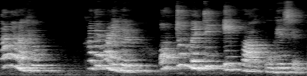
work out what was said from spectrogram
દાણો નાખ્યો. ખાતર પાણી કર્યું. ઓટોમેટિક એક પાક ઉગે છે.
